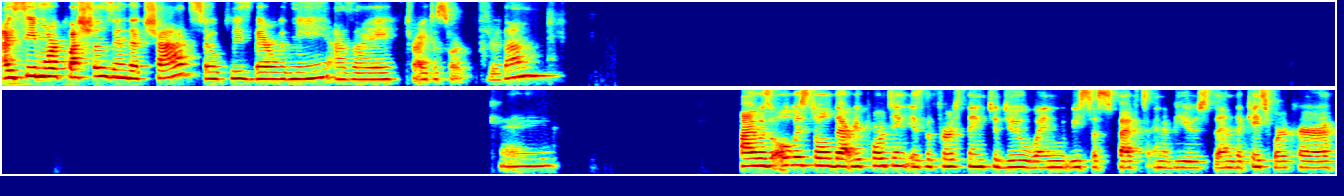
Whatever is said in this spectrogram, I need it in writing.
I see more questions in the chat, so please bear with me as I try to sort through them. Okay. I was always told that reporting is the first thing to do when we suspect an abuse, then the caseworker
